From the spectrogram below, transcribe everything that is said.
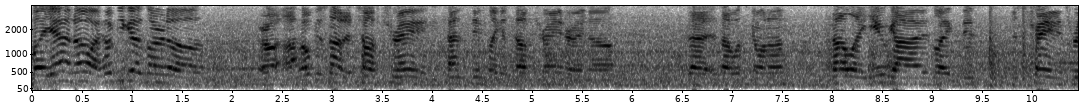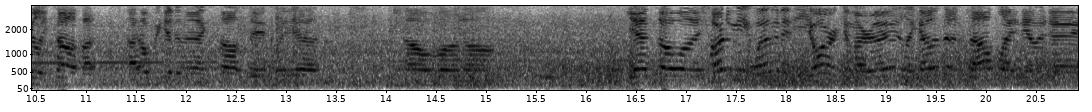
but yeah, no, I hope you guys aren't uh, or I hope it's not a tough train. It kind of seems like a tough train right now. Is that is that what's going on? Not like you guys, like this this train. It's really tough. I I hope we get to the next stop safely. Yeah. No, but um. Yeah, so uh, it's hard to meet women in New York, am I right? Like I was at a stoplight the other day.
